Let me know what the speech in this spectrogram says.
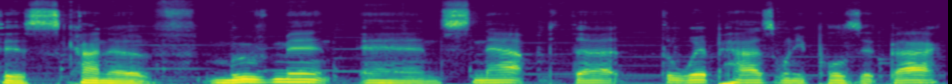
this kind of movement and snap that the whip has when he pulls it back.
